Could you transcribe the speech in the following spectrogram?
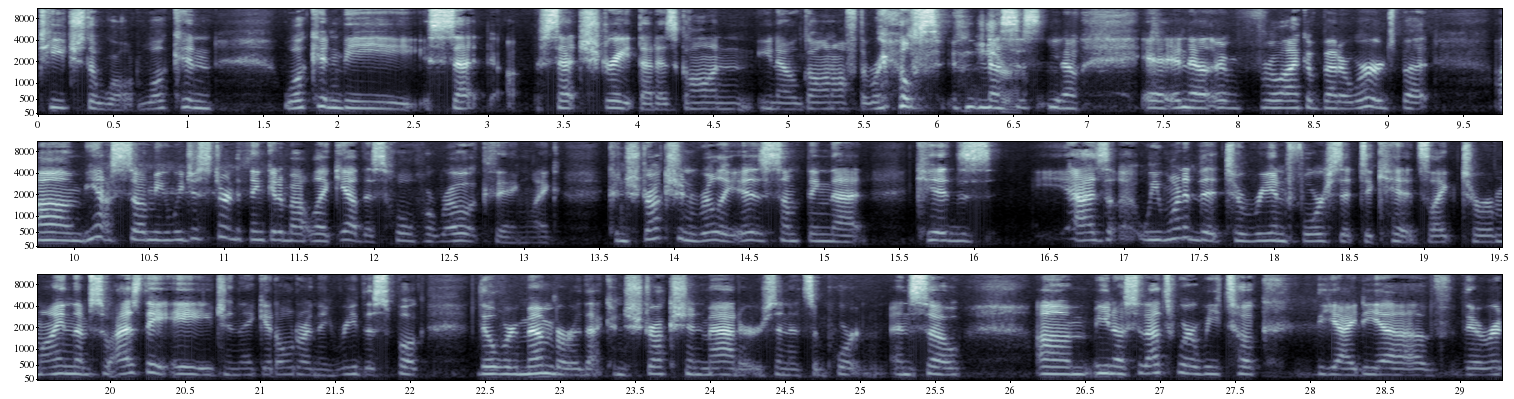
teach the world? What can what can be set set straight that has gone you know gone off the rails sure. you know in, in, for lack of better words but um, yeah, so I mean, we just started thinking about like, yeah, this whole heroic thing. Like, construction really is something that kids as we wanted it to reinforce it to kids like to remind them so as they age and they get older and they read this book they'll remember that construction matters and it's important. And so um, you know so that's where we took the idea of the,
